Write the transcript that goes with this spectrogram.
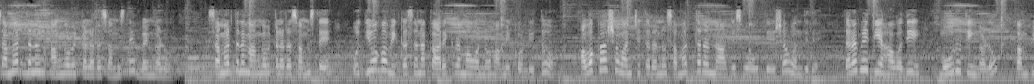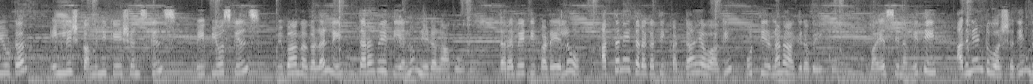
ಸಮರ್ಥನಂ ಅಂಗವಿಕಲರ ಸಂಸ್ಥೆ ಬೆಂಗಳೂರು. ಸಮರ್ಥನಂ ಅಂಗವಿಕಲರ ಸಂಸ್ಥೆ ಉದ್ಯೋಗ ವಿಕಸನ ಕಾರ್ಯಕ್ರಮವನ್ನು ಹಮ್ಮಿಕೊಂಡಿದ್ದು, ಅವಕಾಶ ವಂಚಿತರನ್ನು ಸಮರ್ಥರನ್ನಾಗಿಸುವ ಉದ್ದೇಶ ಹೊಂದಿದೆ. ತರಬೇತಿಯ ಅವಧಿ ಮೂರು ತಿಂಗಳು, computer English communication skills BPO skills ವಿಭಾಗಗಳಲ್ಲಿ ತರಬೇತಿಯನ್ನು ನೀಡಲಾಗುವುದು. ತರಬೇತಿ ಪಡೆಯಲು ಹತ್ತನೇ ತರಗತಿ ಕಡ್ಡಾಯವಾಗಿ ಉತ್ತೀರ್ಣರಾಗಿರಬೇಕು ವಯಸ್ಸಿನ ಮಿತಿ ಹದಿನೆಂಟು ವರ್ಷದಿಂದ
